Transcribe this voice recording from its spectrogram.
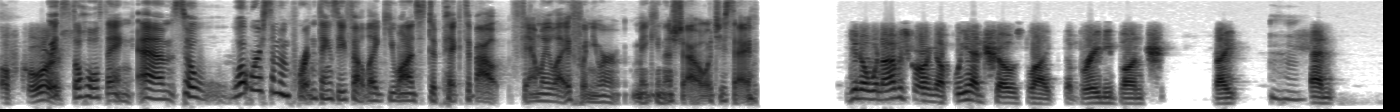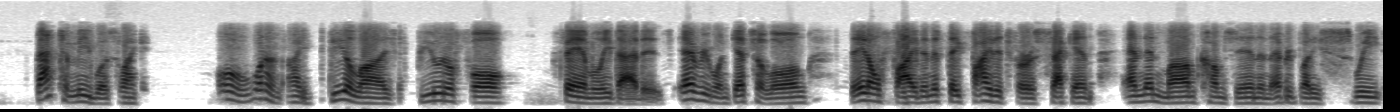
of course. It's the whole thing. Um, so, what were some important things you felt like you wanted to depict about family life when you were making the show? What'd you say? you know, when I was growing up, we had shows like the Brady Bunch, right? Mm-hmm. And that to me was like, oh, what an idealized, beautiful family that is. Everyone gets along. They don't fight. And if they fight, it's for a second. And then mom comes in and everybody's sweet.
